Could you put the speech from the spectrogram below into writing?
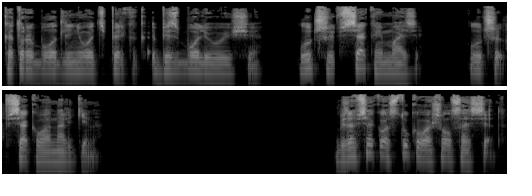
которое было для него теперь как обезболивающее, лучше всякой мази, лучше всякого анальгина. Безо всякого стука вошел сосед.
